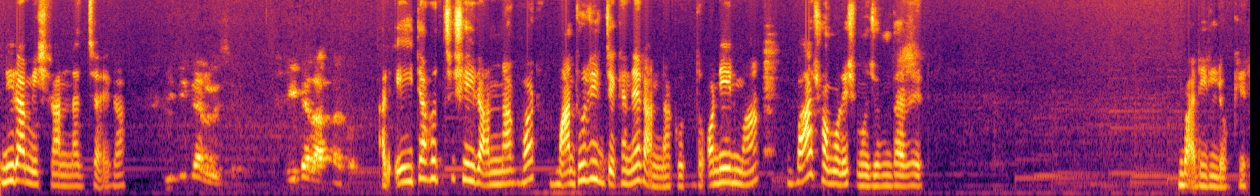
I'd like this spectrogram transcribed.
নিরামিষ রান্নার জায়গা। ভিটিটা রয়েছে এইটা রান্নাঘর আর এইটা হচ্ছে সেই রান্নাঘর মাধুরীর যেখানে রান্না করতো অনির মা বা সমরেশ মজুমদারের বাড়ির লোকের।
